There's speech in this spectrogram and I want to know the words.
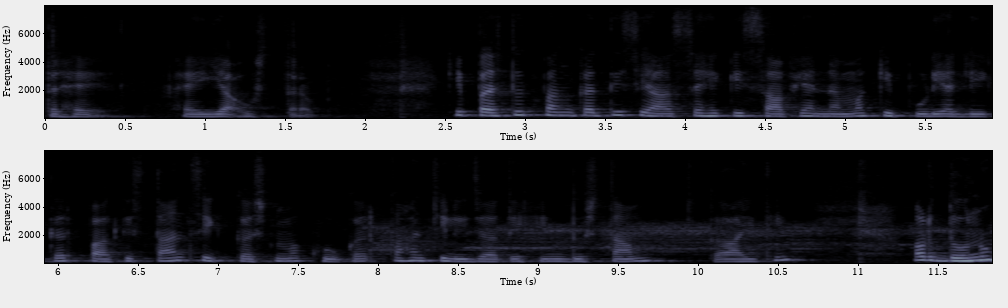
तरह है या उस तरफ़? कि प्रस्तुत पंक्ति से आशय है कि साफिया नमक की पुड़िया लेकर पाकिस्तान से कस्टमक होकर कहाँ चली जाती? हिंदुस्तान आई थी। और दोनों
